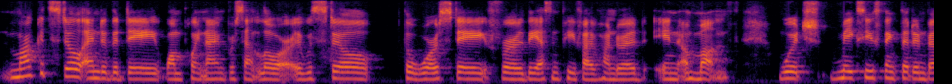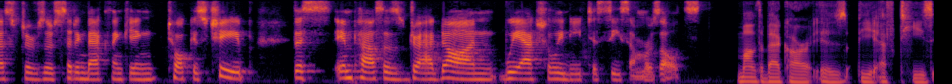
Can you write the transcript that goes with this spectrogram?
markets still ended the day 1.9% lower. It was still the worst day for the S&P 500 in a month, which makes you think that investors are sitting back thinking talk is cheap. This impasse has dragged on. We actually need to see some results. Mamta Badkar is the FT's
